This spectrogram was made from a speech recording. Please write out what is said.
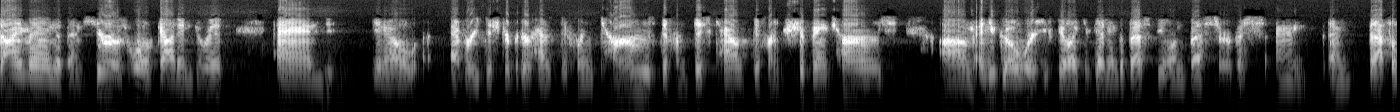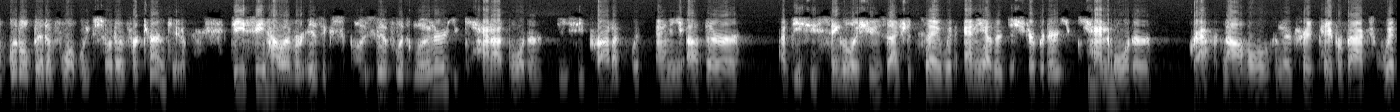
Diamond, and then Heroes World got into it, and you know, every distributor has different terms, different discounts, different shipping terms. Um, and you go where you feel like you're getting the best deal and best service, and and that's a little bit of what we've sort of returned to. DC, however, is exclusive with Lunar. You cannot order DC product with any other uh, DC single issues, I should say, with any other distributor. You can mm-hmm. order graphic novels and their trade paperbacks with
